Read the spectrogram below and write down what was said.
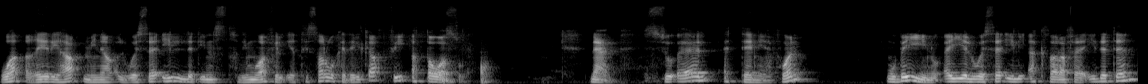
وغيرها من الوسائل التي نستخدمها في الاتصال وكذلك في التواصل. نعم السؤال الثاني عفوا. أبين أي الوسائل أكثر فائدة؟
